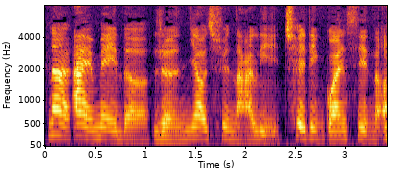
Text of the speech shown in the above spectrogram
那暧昧的人要去哪里确定关系呢？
